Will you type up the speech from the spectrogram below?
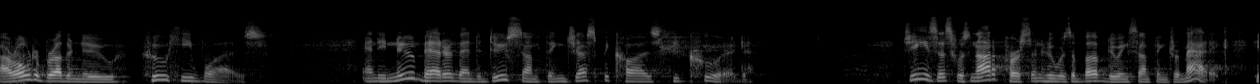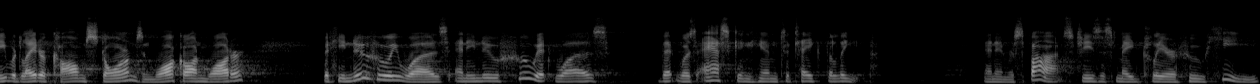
Our older brother knew who he was, and he knew better than to do something just because he could. Jesus was not a person who was above doing something dramatic. He would later calm storms and walk on water, but he knew who he was, and he knew who it was that was asking him to take the leap. And in response, Jesus made clear who he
